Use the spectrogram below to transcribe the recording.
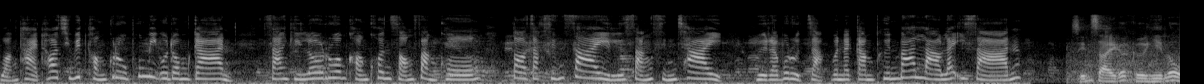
หวังถ่ายทอดชีวิตของครูผู้มีอุดมการณ์ สร้างฮีโร่ร่วมของคนสองฝั่งโค้ง ต่อจากสินไซหรือสังสินชัยวีรบุรุษจากวรรณกรรมพื้นบ้านลาวและอีสาน สินไซก็คือฮีโร่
